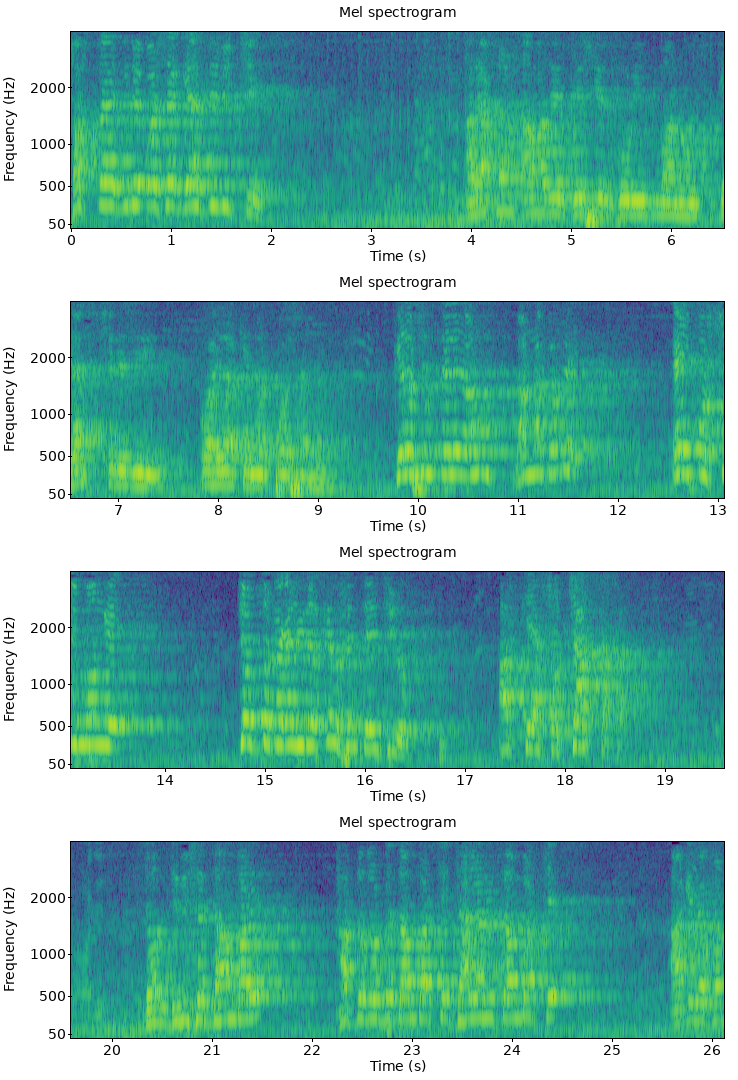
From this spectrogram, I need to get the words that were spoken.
সস্তায় বিনে পয়সায় গ্যাস দিয়ে দিচ্ছে। আর এখন আমাদের দেশের গরিব মানুষ গ্যাস ছেড়ে দিয়ে কয়লা কেনার পয়সা নেই। কেরোসিন তেলে রান্না করবে? এই পশ্চিমবঙ্গে চোদ্দ টাকা লিটার কেরোসিন তেল ছিল। আজকে একশো চার টাকা। জিনিসের দাম বাড়ে, খাদ্যদ্রব্যের দাম বাড়ছে, জ্বালানির দাম বাড়ছে। আগে যখন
